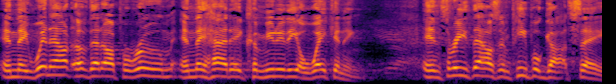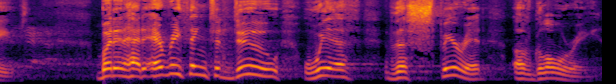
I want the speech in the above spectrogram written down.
and they went out of that upper room and they had a community awakening. And 3,000 people got saved. But it had everything to do with the spirit of glory.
